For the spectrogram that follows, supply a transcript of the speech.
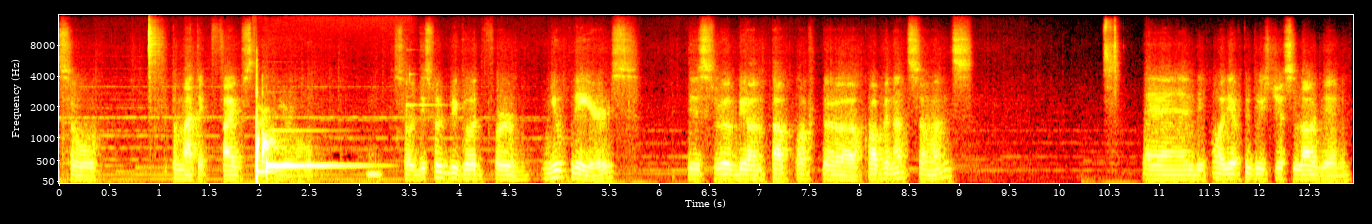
So automatic five-star hero. So this will be good for new players. This will be on top of the Covenant summons. And all you have to do is just log in,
